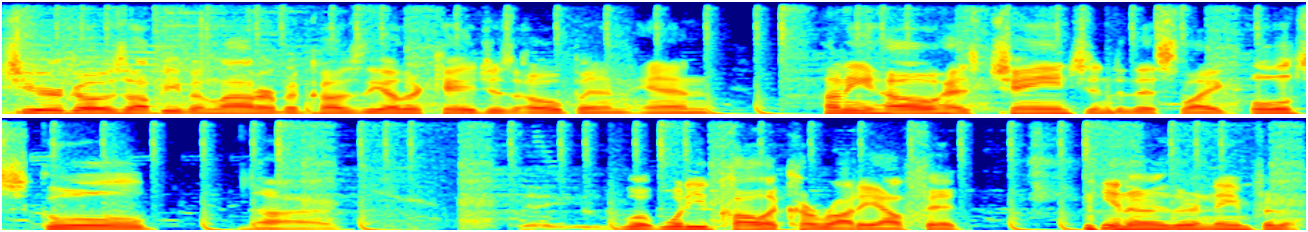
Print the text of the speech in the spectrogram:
cheer goes up even louder because the other cage is open and Honey Ho has changed into this like old school uh what, what do you call a karate outfit? you know, is there a name for that?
